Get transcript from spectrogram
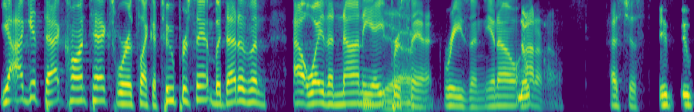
yeah, I get that context where it's like a two percent, but that doesn't outweigh the ninety eight percent reason, you know? I don't know. That's just if, if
